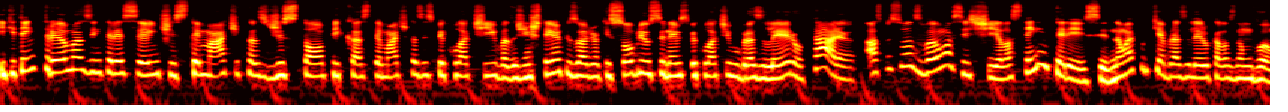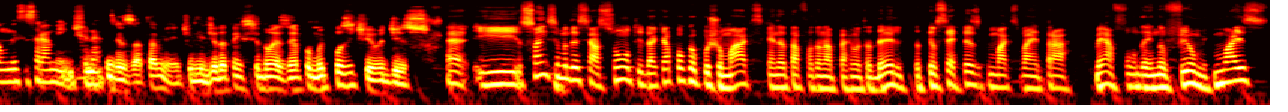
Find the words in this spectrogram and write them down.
e que tem tramas interessantes, temáticas distópicas, temáticas especulativas. A gente tem um episódio aqui sobre o cinema especulativo brasileiro. Cara, as pessoas vão assistir, elas têm interesse. Não é porque é brasileiro que elas não vão necessariamente, né? Exatamente. O Medida tem sido um exemplo muito positivo disso. É, e só em cima desse assunto, e daqui a pouco eu puxo o Max, que ainda tá faltando a pergunta dele. Eu tenho certeza que o Max vai entrar bem a fundo aí no filme, mas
